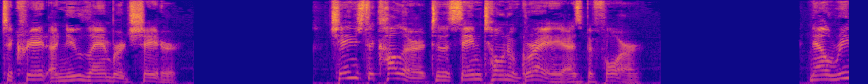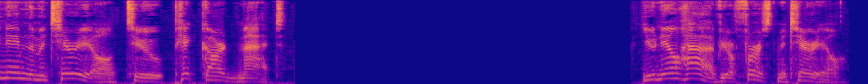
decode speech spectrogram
to create a new Lambert shader. Change the color to the same tone of gray as before. Now rename the material to Pickguard Matte. You now have your first material.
